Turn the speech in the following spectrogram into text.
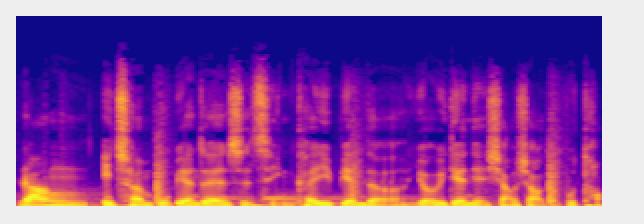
让一成不变这件事情可以变得有一点点小小的不同。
